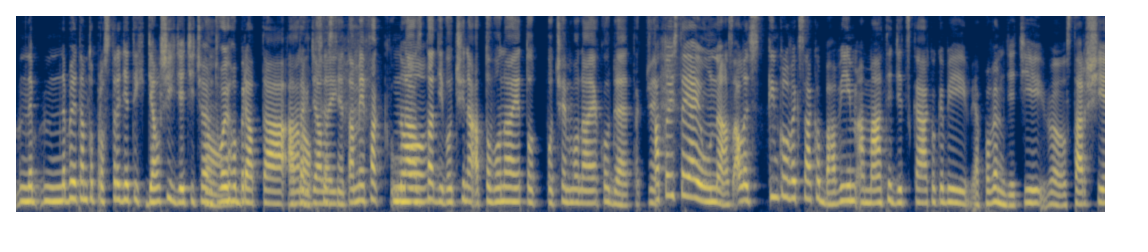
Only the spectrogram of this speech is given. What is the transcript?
ne, nebude tam to prostředí těch dalších dětí, čo no. tvojho brata a ano, tak dále. Přesně, tam je fakt u no. nás ta divočina a to ona je to, po čem ona jako jde. Takže... A to jisté je i u nás, ale s kýmkoliv se jako bavím a máte dětská, jako keby, já povím děti starší,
